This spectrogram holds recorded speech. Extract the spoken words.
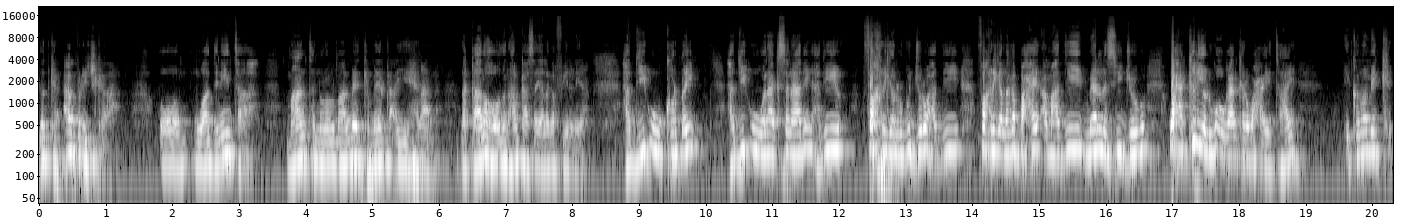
Dadka averageka ah oo muwaadiniinta ah maanta nolol maalmeedka meeqa ayay helaan. Dhaqaalahoodana halkaas ayaa laga fiirinaya haddii uu kordhay haddii uu wanaagsanaaday haddii fakriga lagu jiro haddii fakriga laga baxay ama haddii meel la sii joogo waxa keliya lagu ogaan karo waxa ay tahay economic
